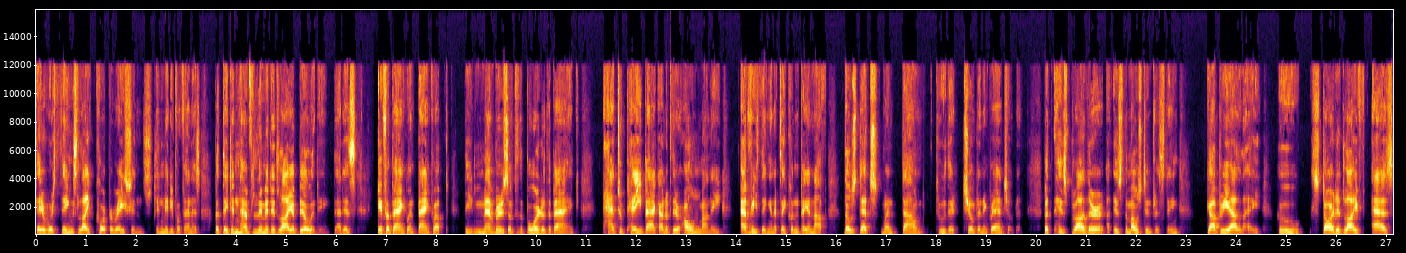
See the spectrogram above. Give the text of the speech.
There were things like corporations in medieval Venice, but they didn't have limited liability. That is, if a bank went bankrupt, the members of the board of the bank had to pay back out of their own money everything. And if they couldn't pay enough, those debts went down through their children and grandchildren. But his brother uh, is the most interesting, Gabriele, who started life as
